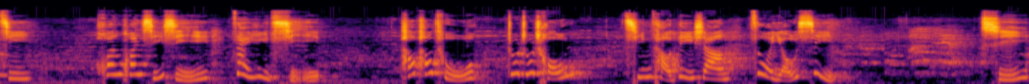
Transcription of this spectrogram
鸡欢欢喜喜在一起，跑跑土，捉捉虫，青草地上做游戏。奇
